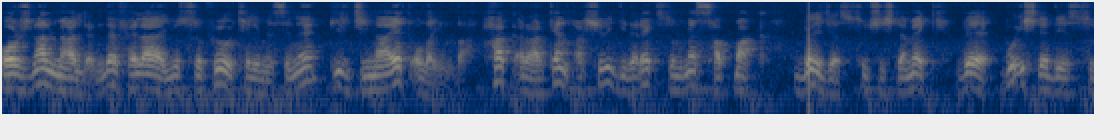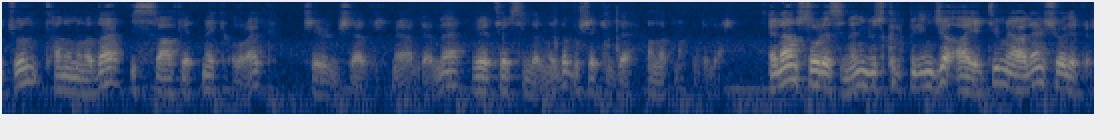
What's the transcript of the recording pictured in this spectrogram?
orijinal meallerinde fela yusrifu kelimesini bir cinayet olayında hak ararken aşırı giderek zulme sapmak böylece suç işlemek ve bu işlediği suçun tanımına da israf etmek olarak çevirmişlerdir meallerine ve tefsirlerine de bu şekilde anlatmaktadırlar. Enam suresinin 141. ayeti mealen şöyledir.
